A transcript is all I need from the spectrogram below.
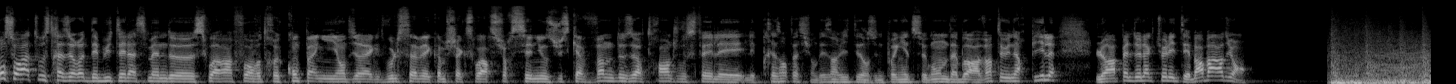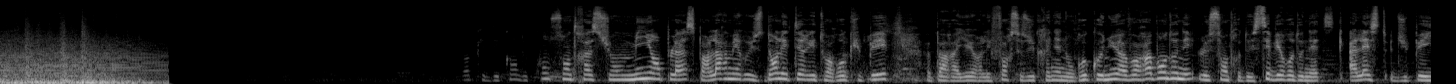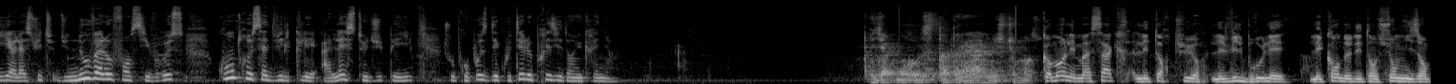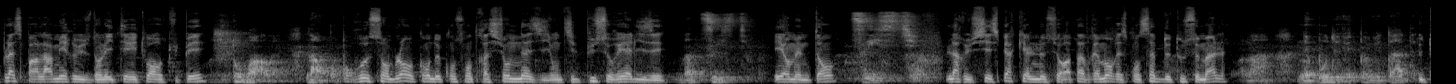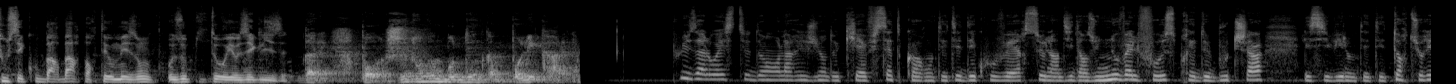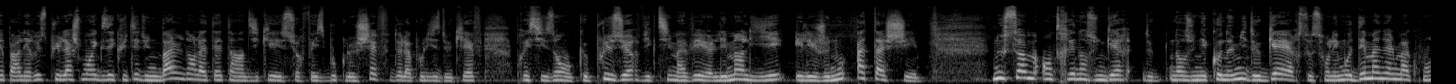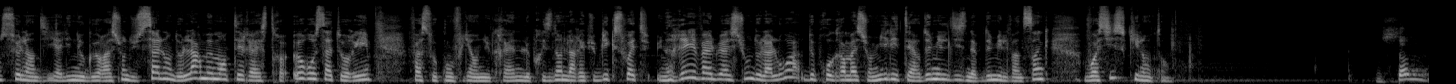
Bonsoir à tous, très heureux de débuter la semaine de Soir Info en votre compagnie en direct. Vous le savez, comme chaque soir sur CNews jusqu'à 22h30, je vous fais les, présentations des invités dans une poignée de secondes. D'abord à 21h pile, le rappel de l'actualité. Barbara Durand. Des camps de concentration mis en place par l'armée russe dans les territoires occupés. Par ailleurs, les forces ukrainiennes ont reconnu avoir abandonné le centre de Severodonetsk à l'est du pays à la suite d'une nouvelle offensive russe contre cette ville clé à l'est du pays. Je vous propose d'écouter le président ukrainien. Comment les massacres, les tortures, les villes brûlées, les camps de détention mis en place par l'armée russe dans les territoires occupés, ressemblant aux camps de concentration nazis, ont-ils pu se réaliser? Et en même temps, la Russie espère qu'elle ne sera pas vraiment responsable de tout ce mal, de tous ces coups barbares portés aux maisons, aux hôpitaux et aux églises. Plus à l'ouest, dans la région de Kiev, sept corps ont été découverts ce lundi dans une nouvelle fosse près de Boutcha. Les civils ont été torturés par les Russes puis lâchement exécutés d'une balle dans la tête, a indiqué sur Facebook le chef de la police de Kiev, précisant que plusieurs victimes avaient les mains liées et les genoux attachés. Nous sommes entrés dans une, économie de guerre. Ce sont les mots d'Emmanuel Macron ce lundi à l'inauguration du Salon de l'armement terrestre Eurosatori. Face au conflit en Ukraine, le président de la République souhaite une réévaluation de la loi de programmation militaire 2019-2025. Voici ce qu'il entend. Nous sommes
